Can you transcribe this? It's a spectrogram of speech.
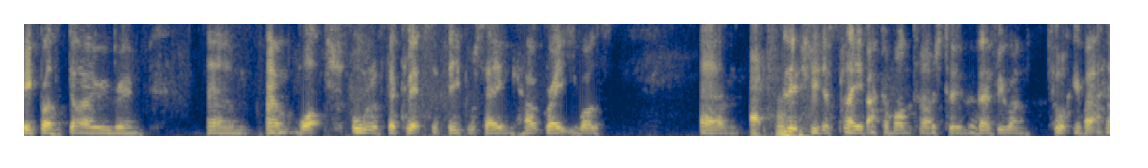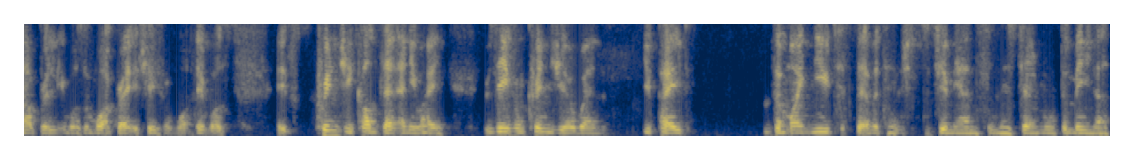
Big Brother diary room um, and watch all of the clips of people saying how great he was. Um, Excellent. literally just play back a montage to him of everyone talking about how brilliant he was and what a great achievement what it was. It's cringy content anyway. It was even cringier when you paid the minutest bit of attention to Jimmy Anderson, his general demeanour,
